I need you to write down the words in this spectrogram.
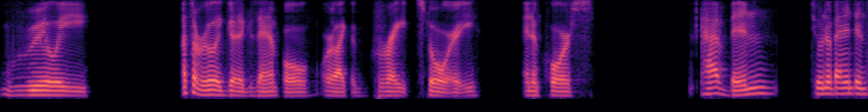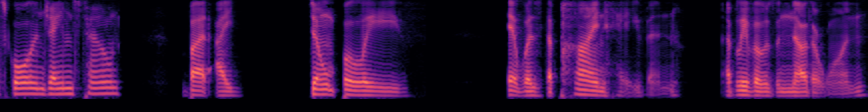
really that's a really good example or like a great story. And of course, I have been to an abandoned school in Jamestown, but I don't believe it was the Pine Haven. I believe it was another one.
